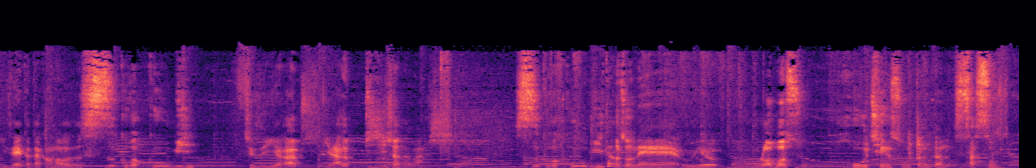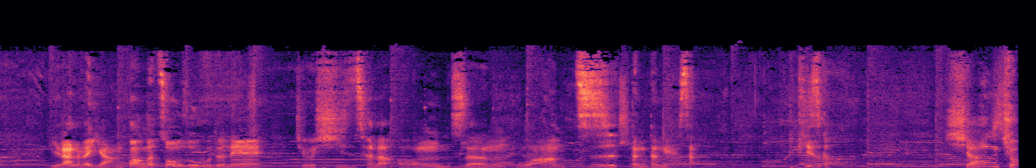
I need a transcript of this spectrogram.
现在搿搭讲到个是水果的果皮，就是伊个伊拉个皮，晓得伐？水果个果皮当中呢，含有胡萝卜素、花青素等等色素，伊拉辣辣阳光个照射下头呢。就显示出了红、橙、黄、紫等等颜色。譬如讲，香蕉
